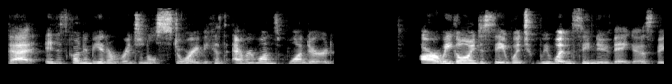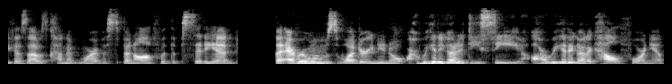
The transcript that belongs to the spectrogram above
that it is going to be an original story because everyone's wondered are we going to see which we wouldn't see New Vegas because that was kind of more of a spin-off with Obsidian but everyone was wondering you know are we going to go to DC are we going to go to California?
